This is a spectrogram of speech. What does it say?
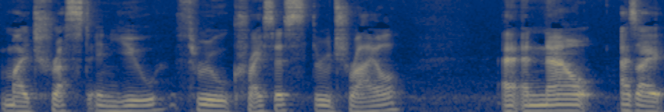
my trust in you through crisis, through trial. And, now, as I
